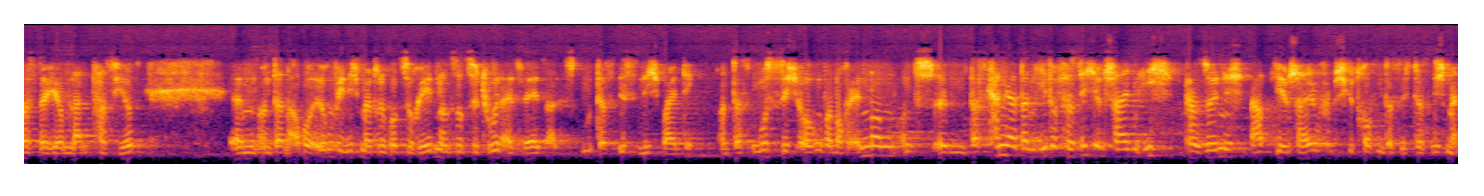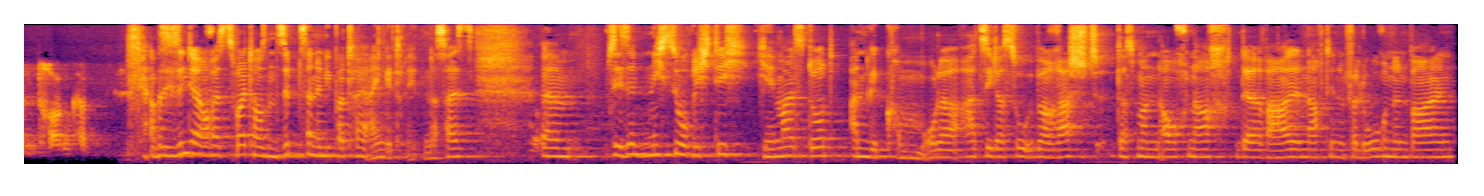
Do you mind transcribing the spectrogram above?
was da hier im Land passiert. Ähm, und dann aber irgendwie nicht mehr drüber zu reden und so zu tun, als wäre jetzt alles gut, das ist nicht mein Ding. Und das muss sich irgendwann noch ändern. Und ähm, das kann ja dann jeder für sich entscheiden. Ich persönlich habe die Entscheidung für mich getroffen, dass ich das nicht mehr tragen kann. Aber Sie sind ja auch erst 2017 in die Partei eingetreten. Das heißt, ähm, Sie sind nicht so richtig jemals dort angekommen. Oder hat Sie das so überrascht, dass man auch nach der Wahl, nach den verlorenen Wahlen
